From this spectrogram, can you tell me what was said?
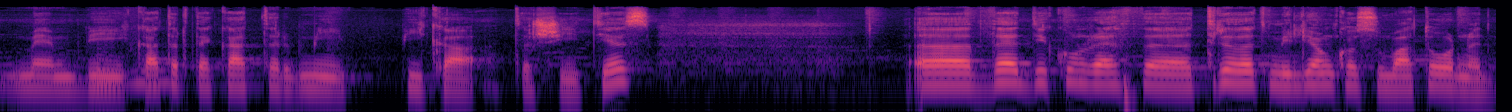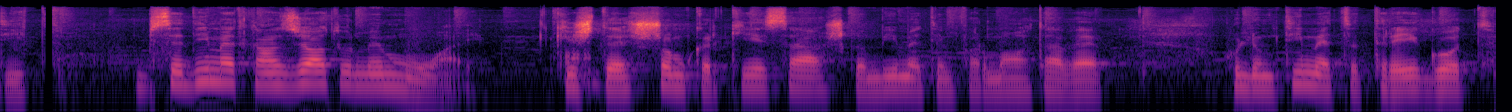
me mbi 44 mijë pika të shitjes dhe dikun rreth 30 milion konsumatorë në ditë. Bisedimet kanë zgjatur me muaj. Kishte shumë kërkesa, shkëmbime të informatave, hulumtime të tregut,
